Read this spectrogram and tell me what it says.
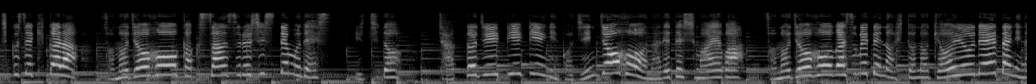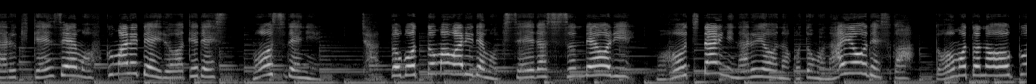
蓄積からその情報を拡散するシステムです。一度チャット GPT に個人情報を投げてしまえばその情報が全ての人の共有データになる危険性も含まれているわけです。もうすでにトボット周りでも規制が進んでおり無法地帯になるようなこともないようですが胴元のオープン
